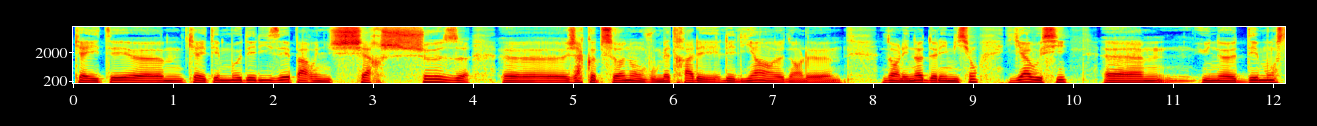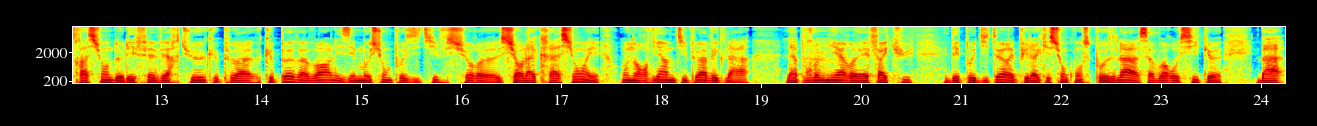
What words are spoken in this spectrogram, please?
qui a été, euh, qui a été modélisé par une chercheuse euh, Jacobson, on vous mettra les, les liens euh, dans, le, dans les notes de l'émission, il y a aussi euh, une démonstration de l'effet vertueux que, peut, que, peuvent avoir les émotions positives sur, euh, sur la création. Et on en revient un petit peu avec la, la première mmh. FAQ des poditeurs et puis la question qu'on se pose là, à savoir aussi que bah,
